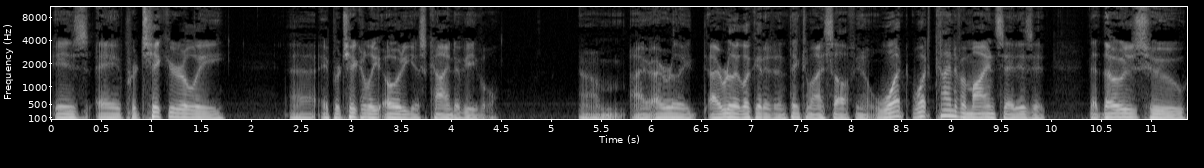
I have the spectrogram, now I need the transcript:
is a particularly uh, a particularly odious kind of evil. Um, I, I, really, I really look at it and think to myself, you know, what what kind of a mindset is it that those who,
